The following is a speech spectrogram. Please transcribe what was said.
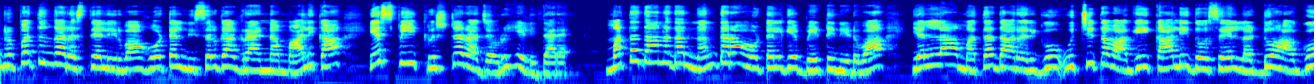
ನೃಪತುಂಗ ರಸ್ತೆಯಲ್ಲಿರುವ ಹೋಟೆಲ್ ನಿಸರ್ಗ ಗ್ರ್ಯಾಂಡ್ನ ಮಾಲೀಕ ಎಸ್ ಪಿ ಕೃಷ್ಣರಾಜ್ ಅವರು ಹೇಳಿದ್ದಾರೆ. ಮತದಾನದ ನಂತರ ಹೋಟೆಲ್ಗೆ ಭೇಟಿ ನೀಡುವ ಎಲ್ಲ ಮತದಾರರಿಗೂ ಉಚಿತವಾಗಿ ಖಾಲಿ ದೋಸೆ, ಲಡ್ಡು ಹಾಗೂ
